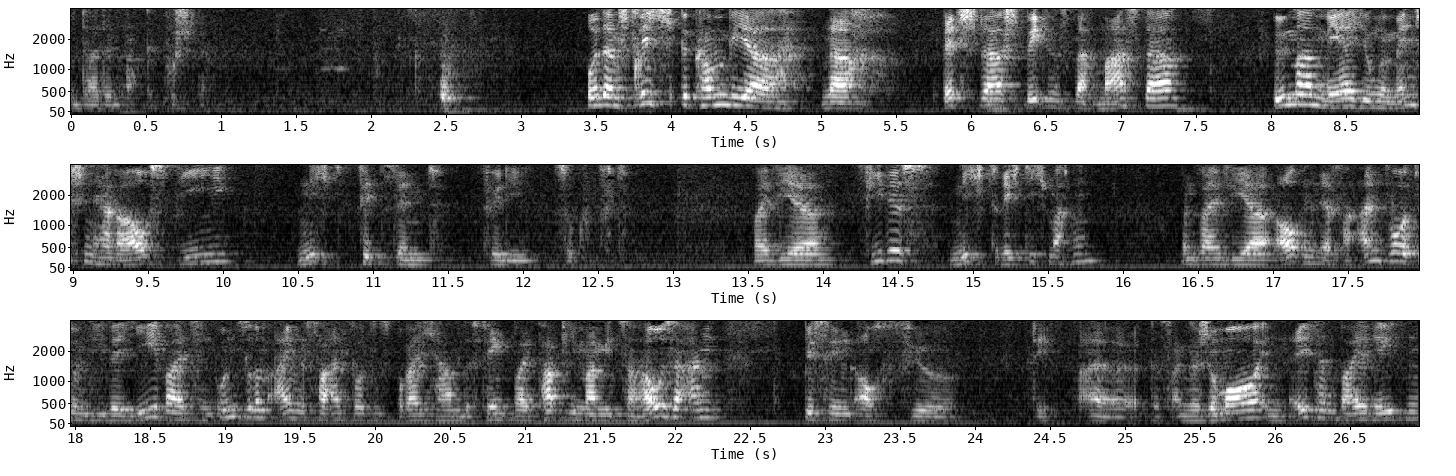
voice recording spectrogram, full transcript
und da dann auch gepusht werden. Unterm Strich bekommen wir nach Bachelor, spätestens nach Master, immer mehr junge Menschen heraus, die nicht fit sind für die Zukunft. Weil wir vieles nicht richtig machen und weil wir auch in der Verantwortung, die wir jeweils in unserem eigenen Verantwortungsbereich haben, das fängt bei Papi, Mami zu Hause an, bis hin auch für die, äh, das Engagement in Elternbeiräten,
